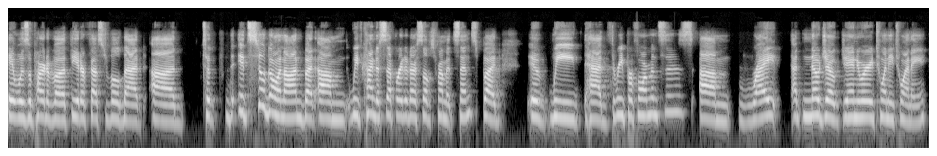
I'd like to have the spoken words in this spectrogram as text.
it was a part of a theater festival that uh, took it's still going on but um, we've kind of separated ourselves from it since but it, we had three performances um, right uh, no joke january 2020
